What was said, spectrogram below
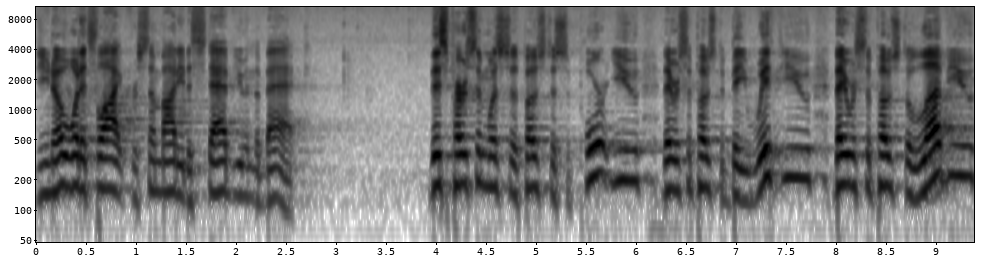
Do you know what it's like for somebody to stab you in the back? This person was supposed to support you. They were supposed to be with you. They were supposed to love you,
